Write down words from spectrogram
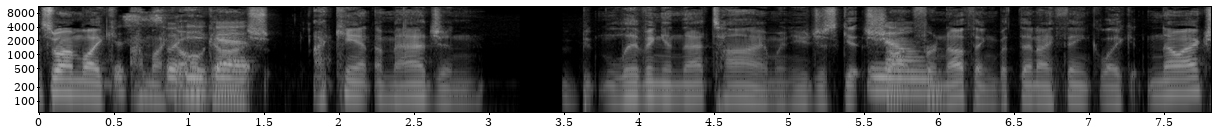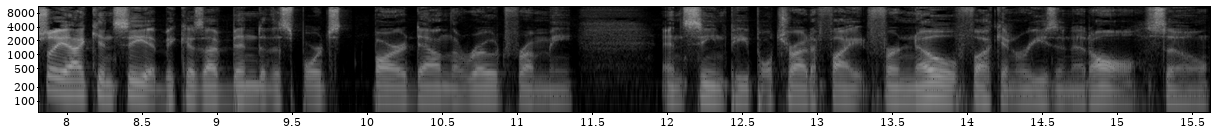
So I'm like I'm like oh you get. gosh, I can't imagine living in that time when you just get shot No. for nothing. But then I think like no, actually I can see it because I've been to the sports bar down the road from me and seen people try to fight for no fucking reason at all. So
